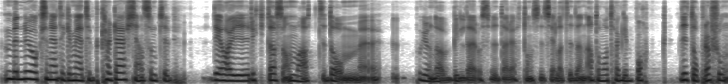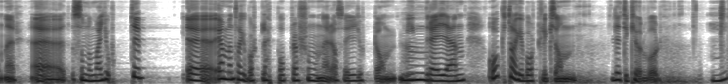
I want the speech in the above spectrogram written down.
men nu också när jag tänker med typ Kardashian som typ, det har ju ryktats om att de eh, på grund av bilder och så vidare, att de syns hela tiden, att de har tagit bort lite operationer eh, som de har gjort. Typ, eh, ja, men tagit bort läppoperationer, alltså gjort dem mindre igen och tagit bort liksom lite kurvor. Mm.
